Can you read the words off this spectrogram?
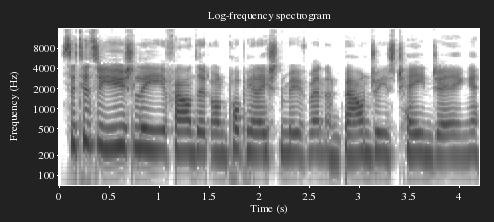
Cities are usually founded on population movement and boundaries changing.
